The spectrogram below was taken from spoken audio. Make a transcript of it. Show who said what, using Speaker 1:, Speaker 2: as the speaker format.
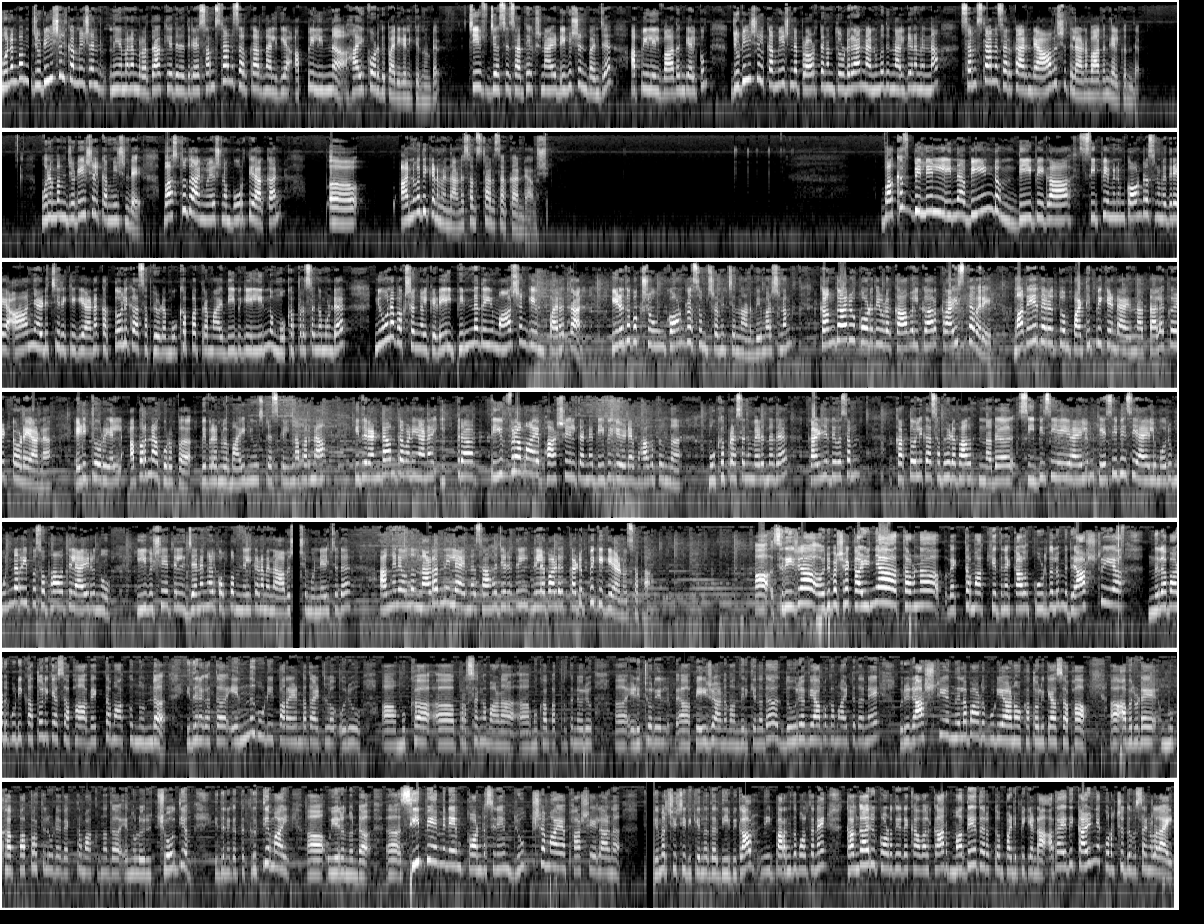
Speaker 1: Munambam judicial commission നിയമനം റദ്ദാക്കിയതിനെതിരെ സംസ്ഥാന സർക്കാർ നൽകിയ അപ്പീൽ ഇന്ന് ഹൈക്കോടതി പരിഗണിക്കുന്നുണ്ട്. ചീഫ് ജസ്റ്റിസ് അധ്യക്ഷനായ ഡിവിഷൻ ബെഞ്ച് അപ്പീലിൽ വാദം കേൾക്കും. ജുഡീഷ്യൽ കമ്മീഷന്റെ പ്രവർത്തനം തുടരാൻ അനുമതി നൽകണമെന്ന സംസ്ഥാന സർക്കാരിന്റെ ആവശ്യത്തിലാണ് വാദം കേൾക്കുന്നത്. മുനമ്പം ജുഡീഷ്യൽ കമ്മീഷന്റെ വസ്തുത അന്വേഷണം പൂർത്തിയാക്കാൻ അനുവദിക്കണമെന്നാണ് സംസ്ഥാന സർക്കാരിന്റെ ആവശ്യം. വഖഫ് ബില്ലിൽ ഇന്ന് വീണ്ടും ദീപിക സി പി എമ്മിനും കോൺഗ്രസിനുമെതിരെ ആഞ്ഞടിച്ചിരിക്കുകയാണ്. കത്തോലിക്ക സഭയുടെ മുഖപത്രമായ ദീപികയിൽ ഇന്നും മുഖപ്രസംഗമുണ്ട്. ന്യൂനപക്ഷങ്ങൾക്കിടയിൽ ഭിന്നതയും ആശങ്കയും പരത്താൻ ഇടതുപക്ഷവും കോൺഗ്രസും ശ്രമിച്ചെന്നാണ് വിമർശനം. കങ്കാരു കോടതിയുടെ കാവൽക്കാർ ക്രൈസ്തവരെ മതേതരത്വം പഠിപ്പിക്കേണ്ട എന്ന തലക്കെട്ടോടെയാണ് എഡിറ്റോറിയൽ അപർണ കുറുപ്പ് വിവരങ്ങളുമായി ന്യൂസ് ഡെസ്കിൽ അപർണ. ഇത് രണ്ടാം തവണയാണ് ഇത്ര തീവ്രമായ ഭാഷയിൽ തന്നെ ദീപികയുടെ ഭാഗത്തുനിന്ന് മുഖപ്രസംഗം വരുന്നത്. കഴിഞ്ഞ ദിവസം കത്തോലിക്ക സഭയുടെ ഭാഗത്തു നിന്ന് അത് സി ബി സി ഐ ആയാലും കെ സി ബി സി ആയാലും ഒരു മുന്നറിയിപ്പ് സ്വഭാവത്തിലായിരുന്നു ഈ വിഷയത്തിൽ ജനങ്ങൾക്കൊപ്പം നിൽക്കണമെന്ന ആവശ്യം ഉന്നയിച്ചത്. അങ്ങനെ ഒന്നും നടന്നില്ല എന്ന സാഹചര്യത്തിൽ നിലപാട് കടുപ്പിക്കുകയാണോ സഭ.
Speaker 2: ശ്രീജ ഒരുപക്ഷെ കഴിഞ്ഞ തവണ വ്യക്തമാക്കിയതിനേക്കാളും കൂടുതലും രാഷ്ട്രീയ നിലപാട് കൂടി കത്തോലിക്ക സഭ വ്യക്തമാക്കുന്നുണ്ട്. ഇതിനകത്ത് എന്നുകൂടി പറയേണ്ടതായിട്ടുള്ള ഒരു ആ, മുഖ പ്രസംഗമാണ് ആ, മുഖപത്രത്തിന്റെ ഒരു എഡിറ്റോറിയൽ ആ, പേജാണ് വന്നിരിക്കുന്നത്. ദൂരവ്യാപകമായിട്ട് തന്നെ ഒരു രാഷ്ട്രീയ നിലപാട് കൂടിയാണോ കത്തോലിക്ക സഭ അവരുടെ മുഖപത്രത്തിലൂടെ വ്യക്തമാക്കുന്നത് എന്നുള്ളൊരു ചോദ്യം ഇതിനകത്ത് കൃത്യമായി ഉയരുന്നുണ്ട്. സി പി എമ്മിനെയും കോൺഗ്രസിനെയും രൂക്ഷമായ ഭാഷയിലാണ് വിമർശിച്ചിരിക്കുന്നത് ദീപിക. ഈ പറഞ്ഞതുപോലെ തന്നെ കങ്കാരു കോടതിയുടെ കാവൽക്കാർ മതേതരത്വം പഠിപ്പിക്കേണ്ട അതായത് കഴിഞ്ഞ കുറച്ചു ദിവസങ്ങളിലായി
